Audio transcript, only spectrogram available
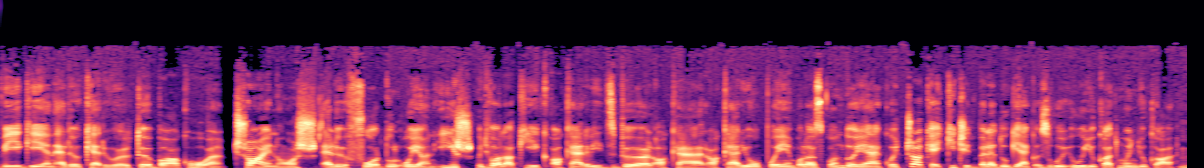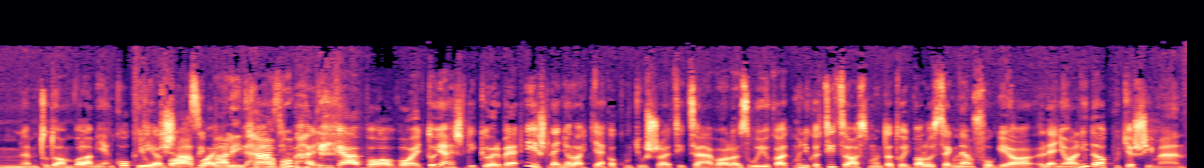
végén előkerül több alkohol. Sajnos előfordul olyan is, hogy valakik akár viccből, akár, akár jó poénból azt gondolják, hogy csak egy kicsit beledugják az új, újjukat mondjuk a, nem tudom, valamilyen koktélba, házi vagy pálinkába. házi pálinkába, vagy tojáslikörbe, és lenyalatják a kutyussal, cicával az újjukat. Mondjuk a cica azt mondta, hogy valószínűleg nem fogja lenyalni, de a kutya simán.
